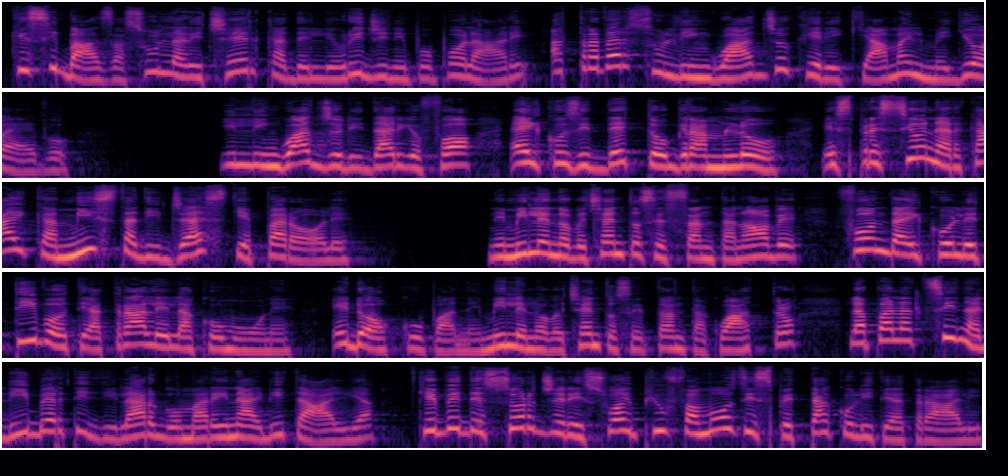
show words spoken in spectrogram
che si basa sulla ricerca delle origini popolari attraverso un linguaggio che richiama il Medioevo. Il linguaggio di Dario Fo è il cosiddetto Gramlò, espressione arcaica mista di gesti e parole, nel 1969 fonda il collettivo teatrale La Comune ed occupa nel 1974 la Palazzina Liberty di Largo Marinai d'Italia che vede sorgere i suoi più famosi spettacoli teatrali,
